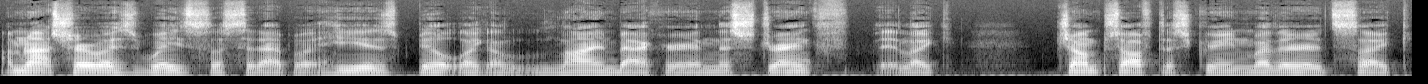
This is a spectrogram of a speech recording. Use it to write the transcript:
I'm not sure what his weight's listed at, but he is built like a linebacker, and the strength it, like jumps off the screen. Whether it's like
